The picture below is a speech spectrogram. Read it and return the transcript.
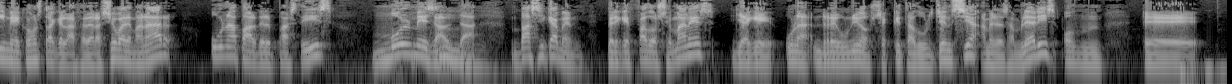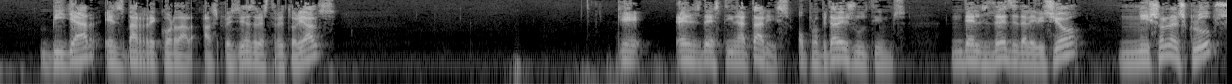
i me consta que la Federació va demanar una part del pastís molt més alta. Mm. Bàsicament, perquè fa dues setmanes hi hagué una reunió secreta d'urgència amb els assemblearis on eh, Villar els va recordar als presidents de les territorials que els destinataris o propietaris últims dels drets de televisió ni són els clubs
